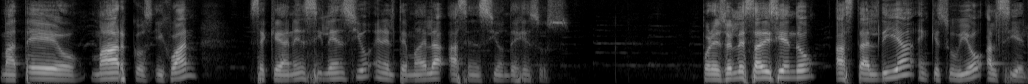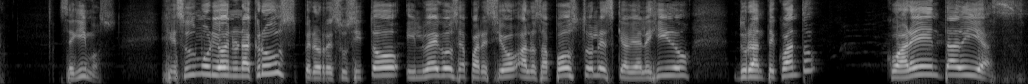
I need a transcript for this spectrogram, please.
Mateo, Marcos y Juan se quedan en silencio en el tema de la ascensión de Jesús. Por eso él le está diciendo hasta el día en que subió al cielo. Seguimos. Jesús murió en una cruz, pero resucitó y luego se apareció a los apóstoles que había elegido. ¿Durante cuánto? 40 días.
